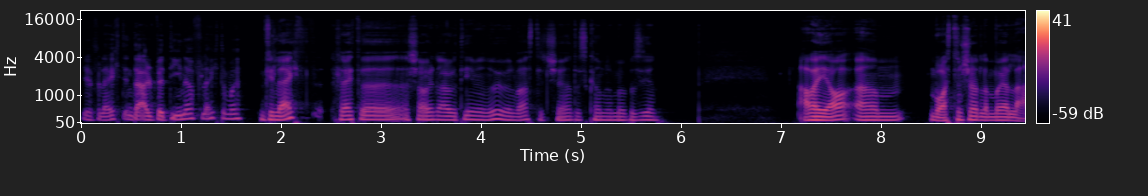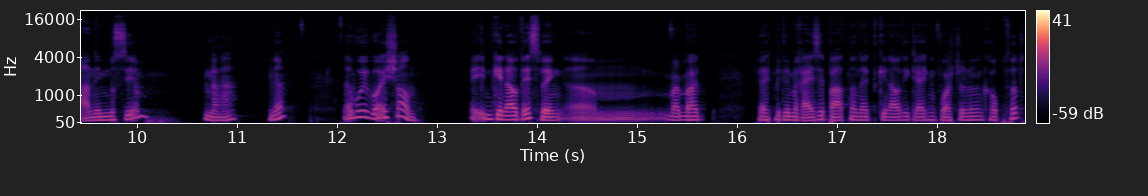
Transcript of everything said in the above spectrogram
Ja, vielleicht in der Albertina, vielleicht einmal. Vielleicht, vielleicht äh, schaue ich in der Albertina nur über den Vastic, ja, das kann doch mal passieren. Aber ja, ähm, warst du dann schon mal allein im Museum? Na, Na, wo ich war ich schon. Eben genau deswegen, ähm, weil man halt vielleicht mit dem Reisepartner nicht genau die gleichen Vorstellungen gehabt hat.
